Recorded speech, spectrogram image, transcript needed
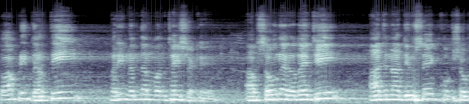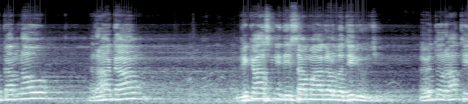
તો આપણી ધરતી ફરી નંદનવન થઈ શકે. આપ સૌને હૃદયથી આજના દિવસે ખૂબ શુભકામનાઓ. રા ગામ વિકાસની દિશામાં આગળ વધી રહ્યું છે. હવે તો રાથી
